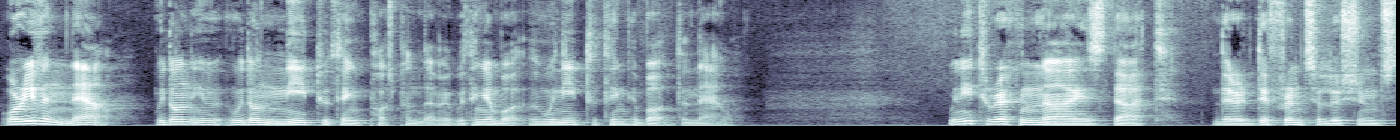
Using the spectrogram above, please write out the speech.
or even now, we don't even, we don't need to think post pandemic. We think about we need to think about the now. We need to recognize that there are different solutions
